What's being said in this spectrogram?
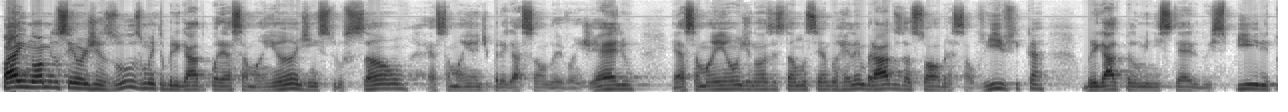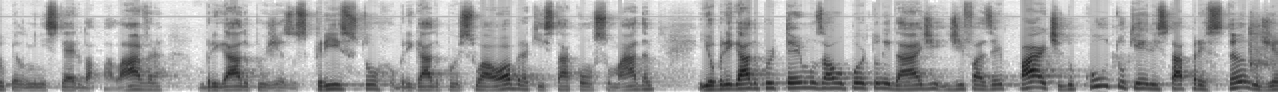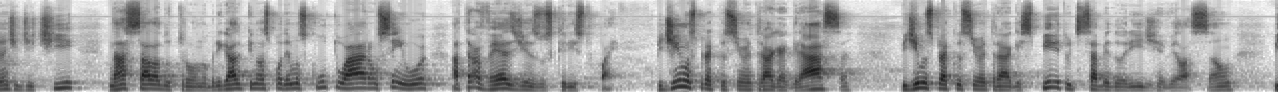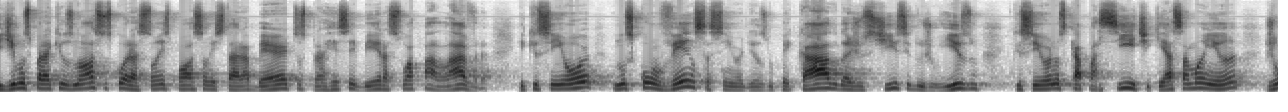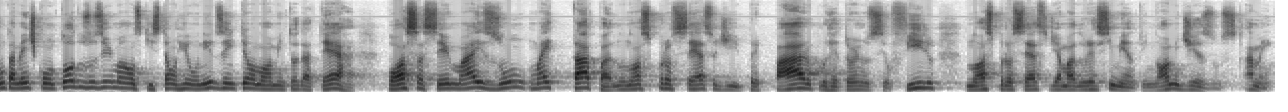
Pai, em nome do Senhor Jesus, muito obrigado por essa manhã de instrução, essa manhã de pregação do Evangelho, essa manhã onde nós estamos sendo relembrados da sua obra salvífica, Obrigado pelo ministério do Espírito, pelo ministério da palavra. Obrigado por Jesus Cristo. Obrigado por Sua obra que está consumada. E obrigado por termos a oportunidade de fazer parte do culto que Ele está prestando diante de Ti na sala do trono. Obrigado que nós podemos cultuar ao Senhor através de Jesus Cristo, Pai. Pedimos para que o Senhor traga graça, pedimos para que o Senhor traga espírito de sabedoria e de revelação. Pedimos para que os nossos corações possam estar abertos para receber a Sua palavra e que o Senhor nos convença, Senhor Deus, do pecado, da justiça e do juízo, que o Senhor nos capacite, que essa manhã, juntamente com todos os irmãos que estão reunidos em Teu nome em toda a terra, possa ser mais um, uma etapa no nosso processo de preparo para o retorno do Seu Filho, no nosso processo de amadurecimento. Em nome de Jesus. Amém.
